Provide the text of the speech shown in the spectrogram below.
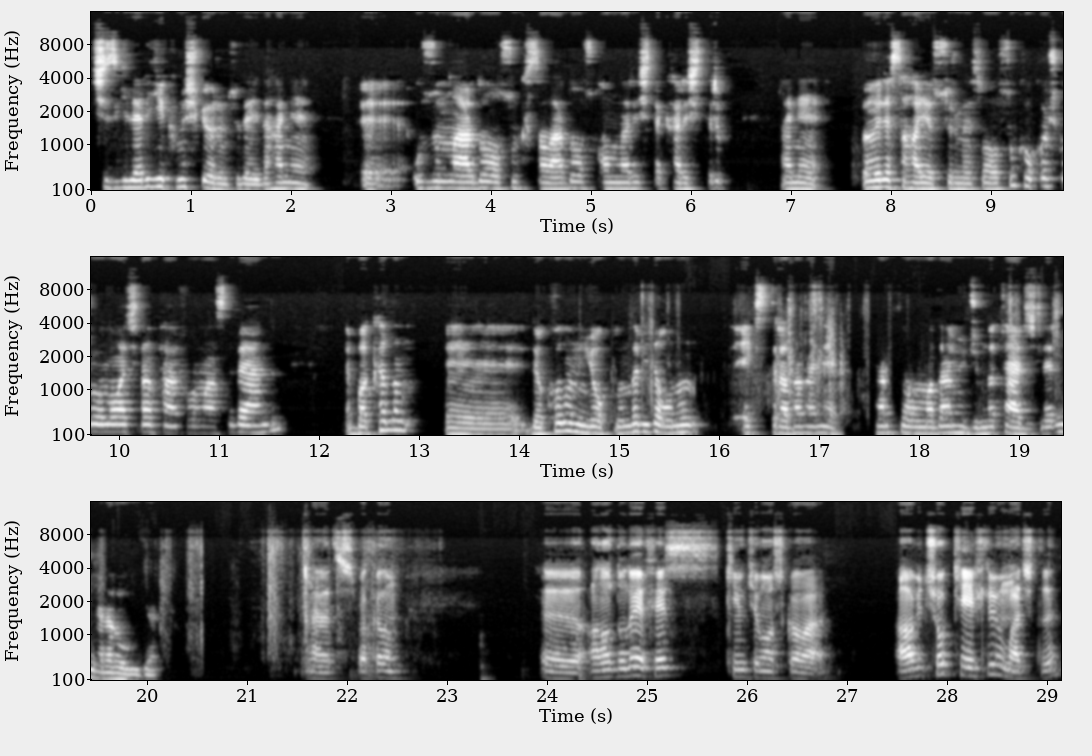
çizgileri yıkmış görüntüdeydi. Hani e, uzunlarda olsun, kısalarda olsun onları işte karıştırıp hani öyle sahaya sürmesi olsun. Kokoşkov'un o açıdan performansını beğendim. E, bakalım e, De Colo'nun yokluğunda bir de onun ekstradan hani hem savunmadan hücumda tercihleri neler olacak? Evet bakalım. Ee, Anadolu Efes Kimki Moskova. Abi çok keyifli bir maçtı.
